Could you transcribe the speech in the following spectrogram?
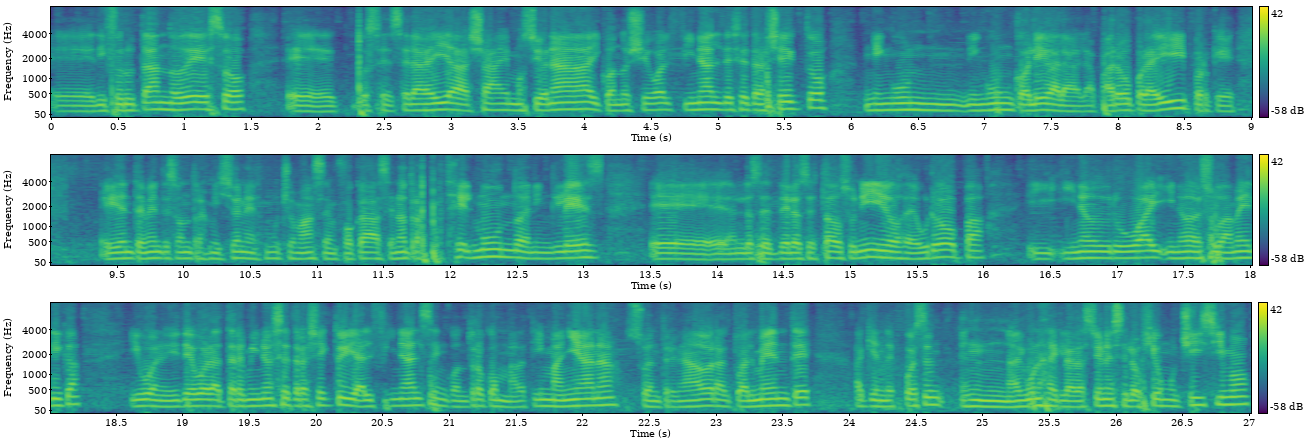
eh, disfrutando de eso, eh, pues se, la veía ya emocionada y cuando llegó al final de ese trayecto, ningún, ningún colega la paró por ahí porque evidentemente son transmisiones mucho más enfocadas en otras partes del mundo, en inglés, eh, en los- de los Estados Unidos, de Europa, y, no de Uruguay y no de Sudamérica. Y bueno, y Débora terminó ese trayecto y al final se encontró con Martín Mañana, su entrenador actualmente, a quien después en, algunas declaraciones elogió muchísimo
